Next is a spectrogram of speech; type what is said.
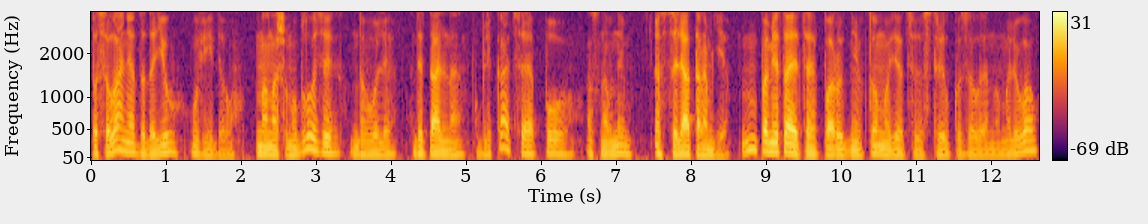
посилання додаю у відео. На нашому блозі доволі детальна публікація по основним осциляторам є. Ну, Пам'ятаєте, пару днів тому я цю стрілку зелену малював.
